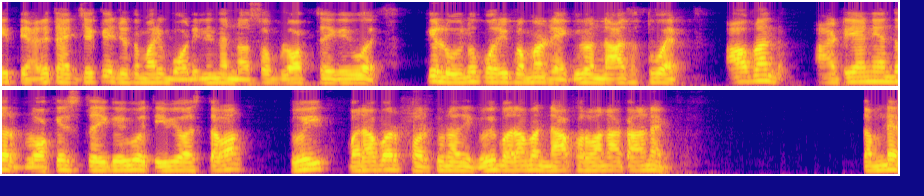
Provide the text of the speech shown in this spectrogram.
એ ત્યારે થાય છે કે જો તમારી બોડીની અંદર નસો બ્લોક થઈ ગઈ હોય કે લોહીનું પરિભ્રમણ રેગ્યુલર ના થતું હોય, આ ઉપરાંત આર્ટિયાની અંદર બ્લોકેજ થઈ ગયું હોય તેવી અવસ્થામાં લોહી બરાબર ફરતું નથી. લોહી બરાબર ના ફરવાના કારણે તમને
